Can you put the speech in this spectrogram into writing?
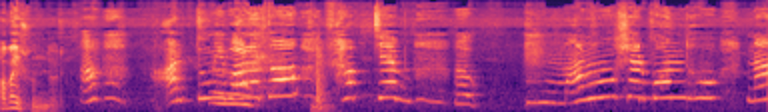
সবাই সুন্দর। আর তুমি বলো তো সবচেয়ে মানুষের বন্ধু না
